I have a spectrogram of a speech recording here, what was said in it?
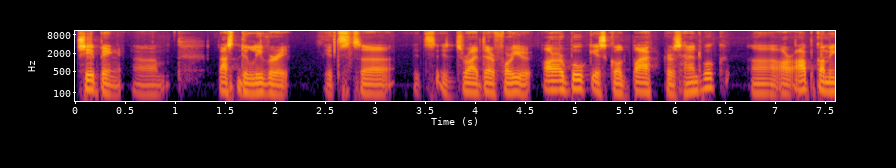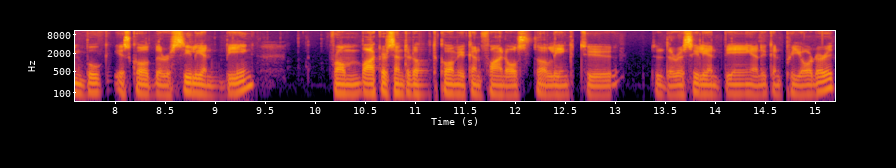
shipping, um, fast delivery. It's uh, it's it's right there for you. Our book is called Biohacker's Handbook. Uh, our upcoming book is called The Resilient Being. From biohackercenter.com, you can find also a link to to the Resilient Being, and you can pre-order it.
